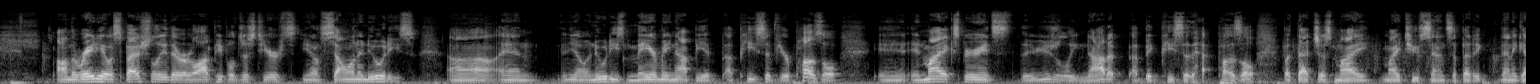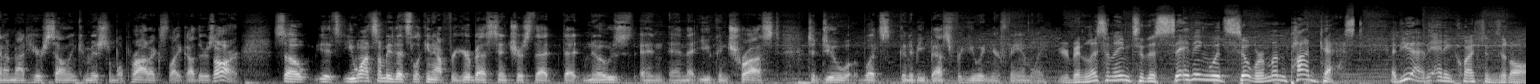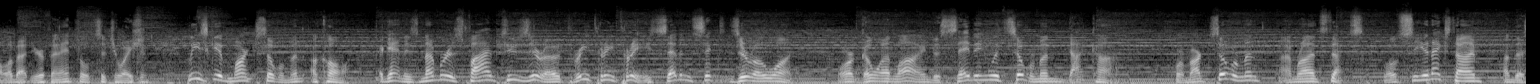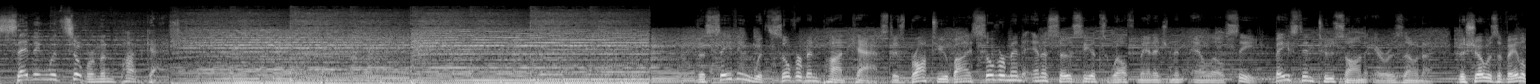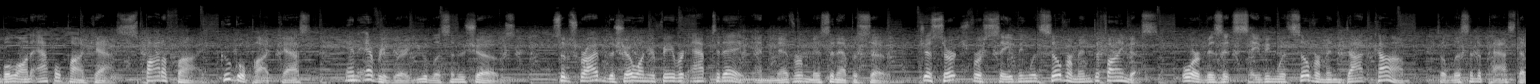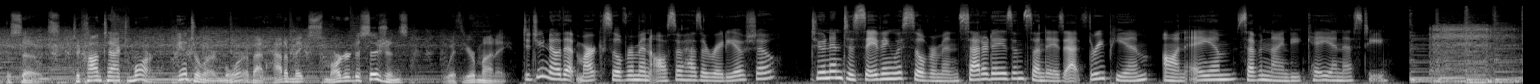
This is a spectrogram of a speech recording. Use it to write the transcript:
on the radio especially, there are a lot of people just here, you know, selling annuities. Uh, and you know annuities may or may not be a, a piece of your puzzle. In, in, my experience, they're usually not a, a, big piece of that puzzle. But that's just my my two cents. But then again, I'm not here selling commissionable products like others are. So you want somebody that's looking out for your best interest, that that knows and and that you can trust to do what's going to be best for you and your family. You've been listening to the Saving with Silverman podcast. If you have any questions at all about your financial situation, please give Mark Silverman a call. Again, his number is 520 333 7601 or go online to savingwithsilverman.com. For Mark Silverman, I'm Ron Stutz. We'll see you next time on the Saving with Silverman podcast. The Saving with Silverman podcast is brought to you by Silverman and Associates Wealth Management LLC, based in Tucson, Arizona. The show is available on Apple Podcasts, Spotify, Google Podcasts, and everywhere you listen to shows. Subscribe to the show on your favorite app today and never miss an episode. Just search for Saving with Silverman to find us, or visit savingwithsilverman.com to listen to past episodes, to contact Mark, and to learn more about how to make smarter decisions with your money. Did you know that Mark Silverman also has a radio show? Tune in to Saving with Silverman Saturdays and Sundays at 3 p.m. on AM 790 KNST.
